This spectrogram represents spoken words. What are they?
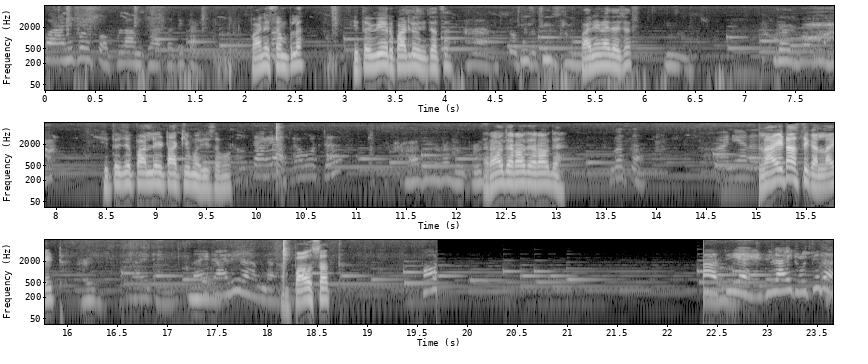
पाणी पण सोपलं? आमच्या हातात ते काय पाणी संपलं इथं विहीर पाडली होती त्याचं? हा सोपलं पाणी नाही त्याच्यात? इथं जे पाडले टाकीमध्ये समोर. राहू द्या राहू द्या राहू द्या. बसा. पाणी आला लाइट असते का? लाइट? लाइट आली. लाइट आली ना अंदाज आणि पावसात? हा ती आहे ती लाइट होती ना.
